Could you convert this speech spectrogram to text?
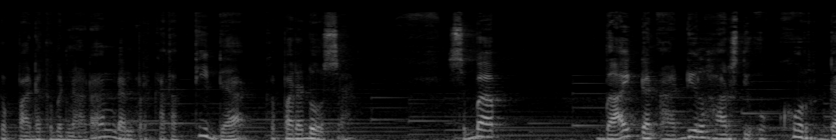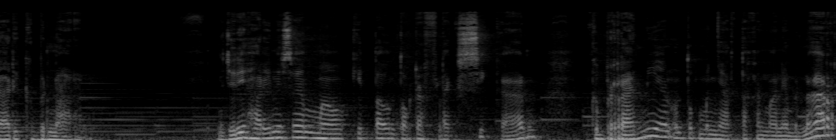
kepada kebenaran dan berkata tidak kepada dosa. Sebab baik dan adil harus diukur dari kebenaran. Nah, jadi hari ini saya mau kita untuk refleksikan keberanian untuk menyatakan mana yang benar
